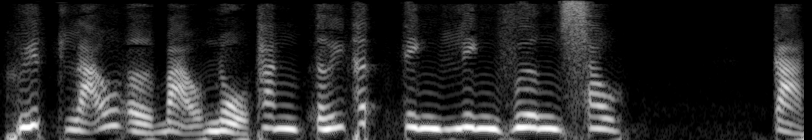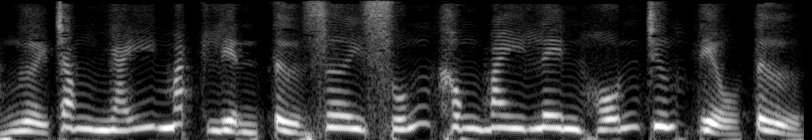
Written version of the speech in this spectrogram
Huyết lão ở bạo nổ thăng tới thất tinh linh vương sau. Cả người trong nháy mắt liền từ rơi xuống không bay lên hỗn chứng tiểu tử.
